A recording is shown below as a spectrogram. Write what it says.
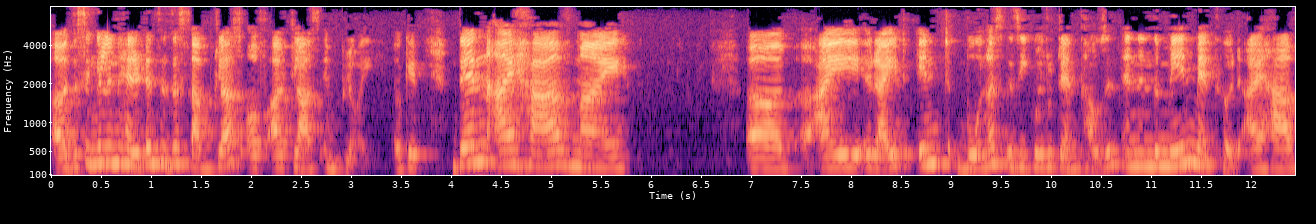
Uh, the single inheritance is the subclass of our class employee okay? Then i have my uh, I write int bonus is equal to 10,000 and in the main method I have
